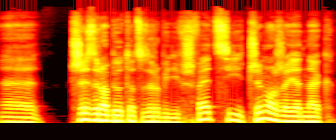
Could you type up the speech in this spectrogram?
e, czy zrobią to, co zrobili w Szwecji, czy może jednak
